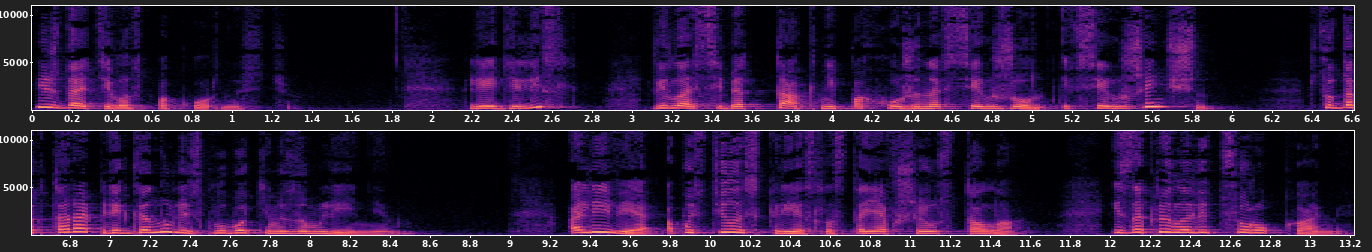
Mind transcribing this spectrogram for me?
и ждать его с покорностью. Леди Лисль вела себя так не похоже на всех жен и всех женщин, что доктора переглянулись с глубоким изумлением. Оливия опустилась в кресло, стоявшее у стола, и закрыла лицо руками.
